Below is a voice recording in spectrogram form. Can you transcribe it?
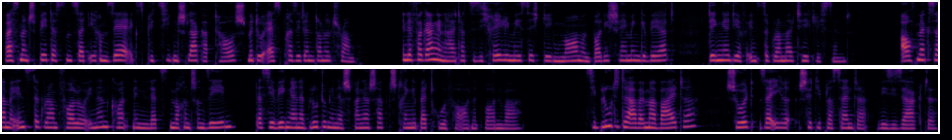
weiß man spätestens seit ihrem sehr expliziten Schlagabtausch mit US-Präsident Donald Trump. In der Vergangenheit hat sie sich regelmäßig gegen Mom- und Bodyshaming gewehrt, Dinge, die auf Instagram alltäglich sind. Aufmerksame Instagram-FollowerInnen konnten in den letzten Wochen schon sehen, dass ihr wegen einer Blutung in der Schwangerschaft strenge Bettruhe verordnet worden war. Sie blutete aber immer weiter, Schuld sei ihre shitty Placenta, wie sie sagte.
